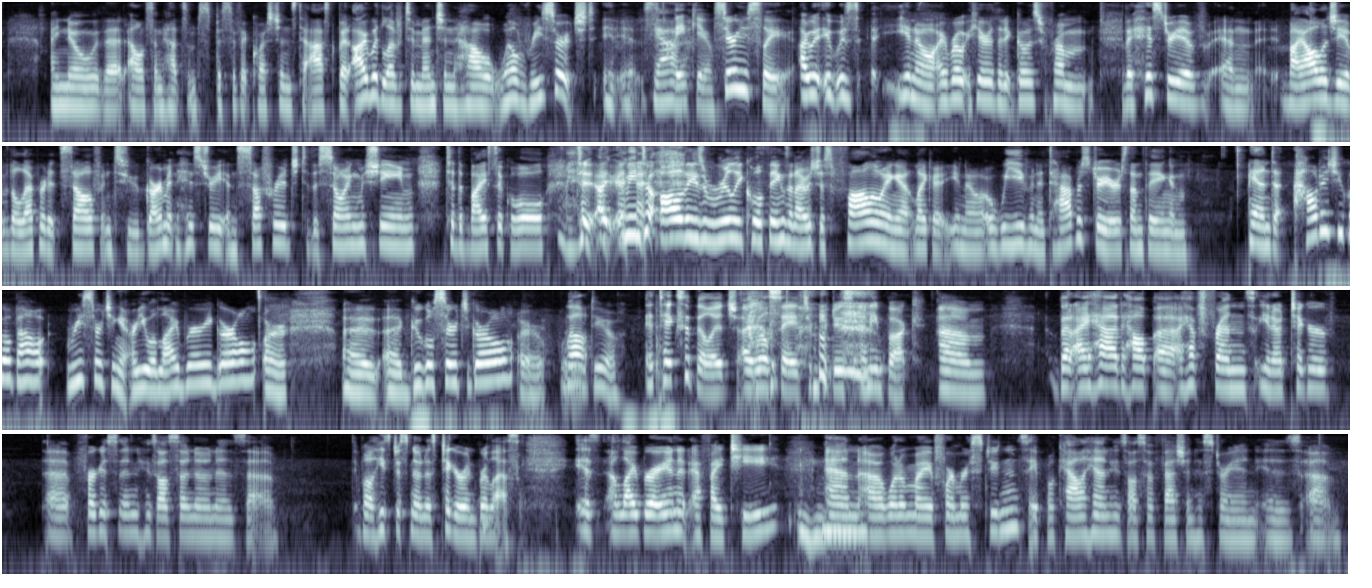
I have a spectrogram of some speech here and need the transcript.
I know that Allison had some specific questions to ask, but I would love to mention how well researched it is. Yeah. thank you. Seriously, I w- it was, you know, I wrote here that it goes from the history of and biology of the leopard itself into garment history and suffrage to the sewing machine to the bicycle to, I, I mean, to all these really cool things. And I was just following it like a, you know, a weave in a tapestry or something. And and how did you go about researching it? Are you a library girl or a, a Google search girl, or what Well, do you do? It takes a village, I will say, to produce any book. Um, but I had help. Uh, I have friends, you know, Tigger uh, Ferguson, who's also known as, uh, well, he's just known as Tigger in burlesque, is a librarian at FIT. And uh, one of my former students, April Calahan, who's also a fashion historian, is um,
